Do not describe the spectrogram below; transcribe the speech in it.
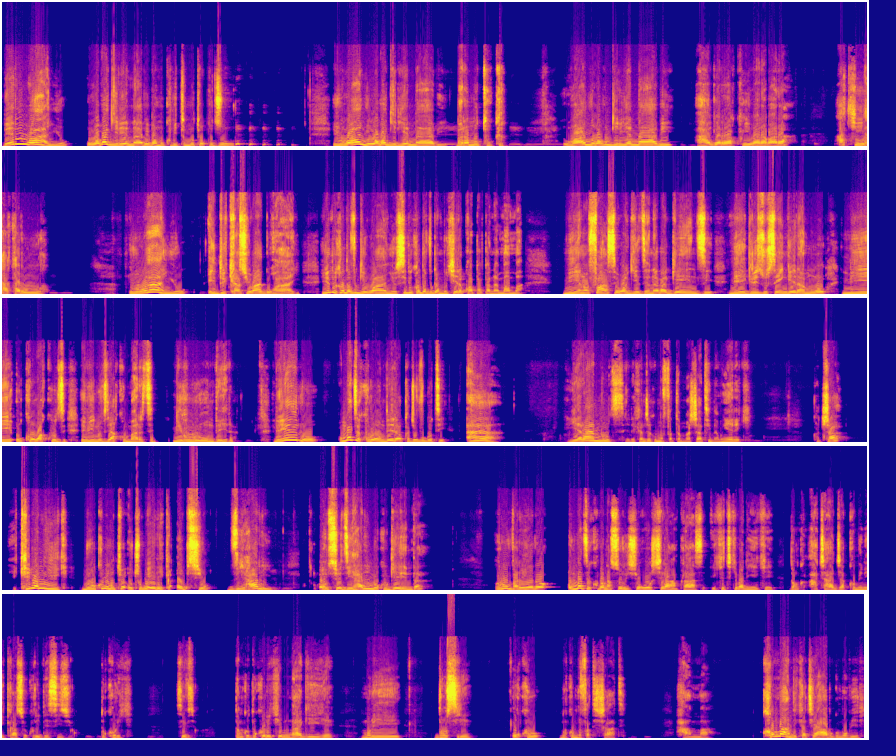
Rero iwanyu uwabagiriye nabi bamukubita umutwe ku zuru. Iwanyu uwabagiriye nabi baramutuka. Iwanyu uwamugiriye nabi ahagarara ku ibarabara akiha akaruru iwanyu edukasiyo baguhaye. Iyo ndiko ndavuga iwanyu si ndiko ndavuga mu kera kwa papa na mama. Ni enfanse wagize n'abagenzi ni egirize usengeramwo ni uko wakuze. Ibintu byakumaritse ni ho urondera. Rero umaze kurondera ukajya uvuga uti aha yarantutse. Reka nje kumufata amashati ndamwereke. Koca ikiba ni iki? Ni uko umutwe uca uwereka opsiyo zihari opsiyo zihari ni ukugenda urumva rero umaze kubona solution woshyira en place. Iki kiba ni iki? Donc haca haja communication kuri decision. Dukora iki? Sivyo? Donc dukora iki? Mwagiye muri dosiye uku ni uko mufata ishati. Hama komande ikaca ihabwa umubiri.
